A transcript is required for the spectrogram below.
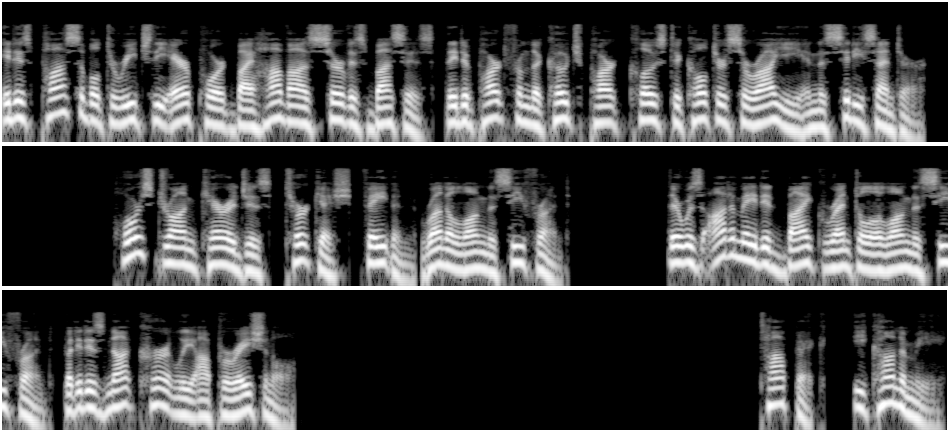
It is possible to reach the airport by Havas service buses. They depart from the coach park close to Kültür Sarayi in the city center. Horse-drawn carriages, Turkish, phaeton, run along the seafront. There was automated bike rental along the seafront, but it is not currently operational. Economy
